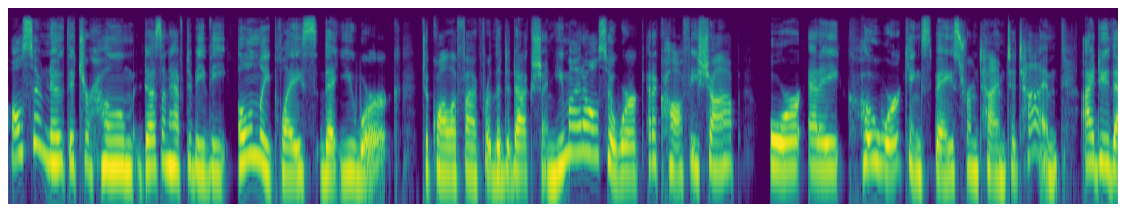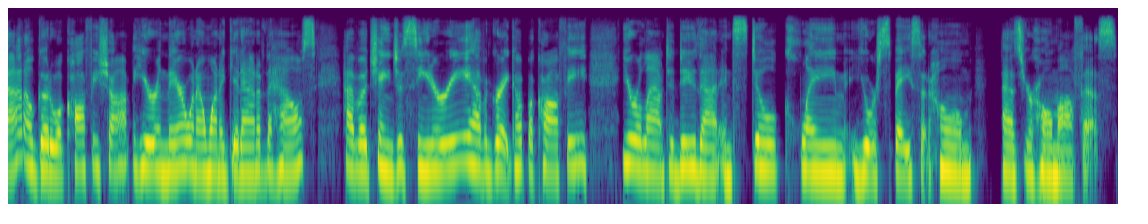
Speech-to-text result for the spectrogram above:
Also, note that your home doesn't have to be the only place that you work to qualify for the deduction. You might also work at a coffee shop or at a co working space from time to time. I do that. I'll go to a coffee shop here and there when I want to get out of the house, have a change of scenery, have a great cup of coffee. You're allowed to do that and still claim your space at home as your home office.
